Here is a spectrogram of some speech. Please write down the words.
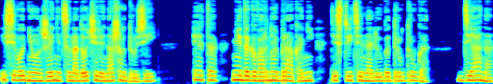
И сегодня он женится на дочери наших друзей. Это недоговорной брак, они действительно любят друг друга. Диана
